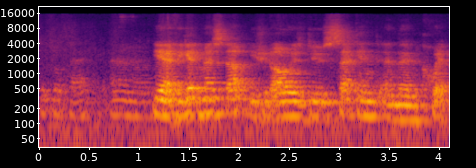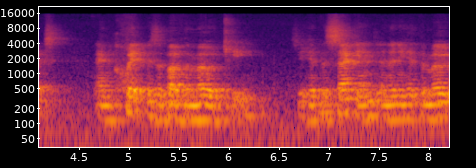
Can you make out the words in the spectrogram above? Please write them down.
to go I don't know. Yeah, if you get messed up, you should always do second and then quit. And quit is above the mode key. So you hit the second and then you hit the mode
